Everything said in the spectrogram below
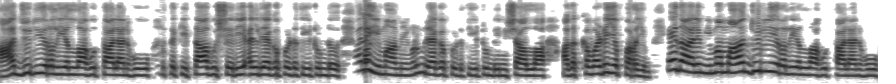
ആജുരി റലി അള്ളാഹു താലാൻഹു അടുത്ത കിതാബ് ശരി അൽ രേഖപ്പെടുത്തിയിട്ടുണ്ട്. പല ഇമാമിയങ്ങളും രേഖപ്പെടുത്തിയിട്ടുണ്ട് ഇൻഷാല്ല അതൊക്കെ വഴിയെ പറയും. ഏതായാലും ഇമാം ആജുരി റലി അള്ളാഹു താലാൻഹു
